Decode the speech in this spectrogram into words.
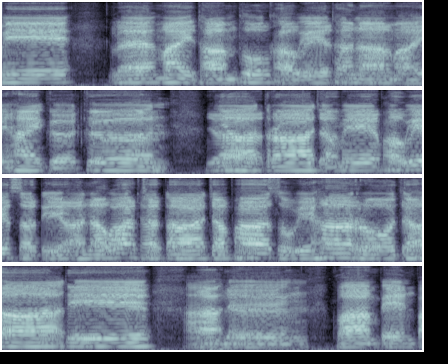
มีและไม่ทำทุกขเวทนาใหม่ให้เกิดขึ้น ยาตราจะเมภวิสติอนวัชตาจะพาสุวิหารโรจาติอันหนึ่ง ความเป็นไป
